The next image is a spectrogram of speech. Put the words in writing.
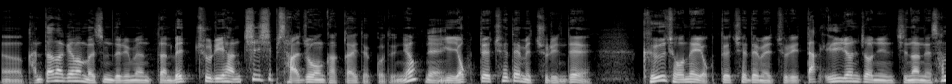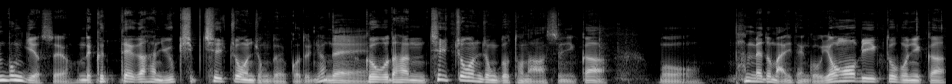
어, 간단하게만 말씀드리면 일단 매출이 한 74조 원 가까이 됐거든요. 네. 이게 역대 최대 매출인데 그 전에 역대 최대 매출이 딱 1년 전인 지난해 3분기였어요. 근데 그때가 한 67조 원 정도였거든요. 네. 그거보다 한 7조 원 정도 더 나왔으니까 뭐 판매도 많이 된 거고 영업이익도 보니까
